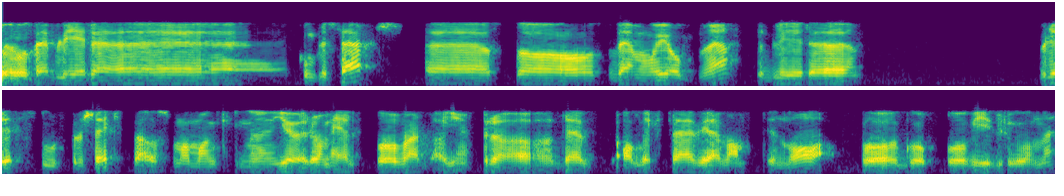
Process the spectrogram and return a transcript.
Jo, det blir komplisert. Så, så, det må vi jobbe med. Det blir blir et stort prosjekt, og så må man kunne gjøre om helt på hverdagen fra det Alex og vi er vant til nå, på å gå på videregående,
